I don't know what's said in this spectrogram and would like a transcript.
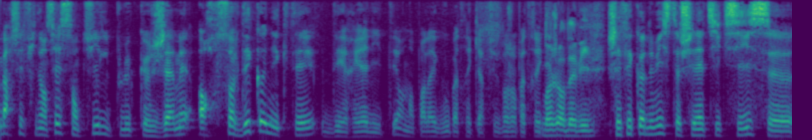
marchés financiers sont-ils plus que jamais hors sol, déconnectés des réalités? On en parle avec vous, Patrick Artus. Bonjour Patrick. Bonjour David. Chef économiste chez Netixis. Euh,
